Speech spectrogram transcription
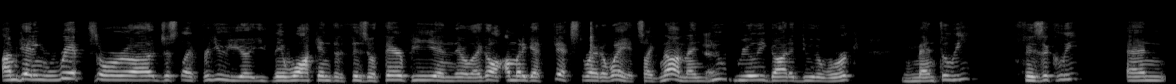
I'm getting ripped, or uh, just like for you, you, you, they walk into the physiotherapy and they're like, oh, I'm going to get fixed right away. It's like, nah, man, yeah. you really got to do the work mentally, physically, and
